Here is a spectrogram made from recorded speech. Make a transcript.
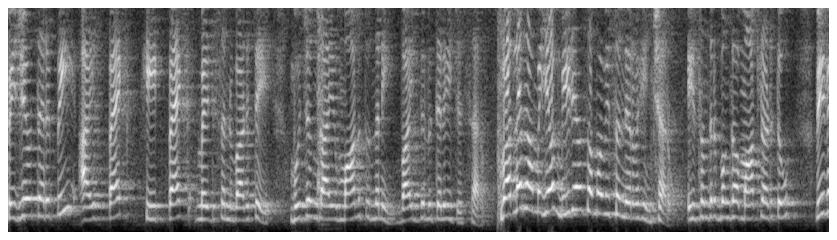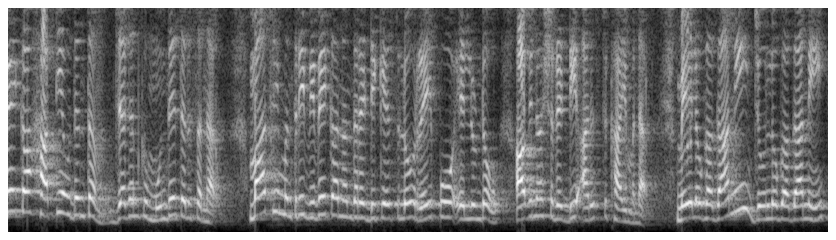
Physiotherapy ice pack heat pack medicine వాడితే భుజం గాయం మానుతుందని వైద్యులు తెలియజేశారు. వర్లరామయ్య మీడియా సమావేశం నిర్వహించారు. ఈ సందర్భంగా మాట్లాడుతూ వివేక హత్య ఉదంతం జగన్కు ముందే తెలుసన్నారు. మాజీ మంత్రి వివేకానందరెడ్డి కేసులో రేపో ఎల్లుండో అవినాష్ రెడ్డి అరెస్టు ఖాయమన్నారు మేలోగా గానీ జూన్లోగా గానీ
